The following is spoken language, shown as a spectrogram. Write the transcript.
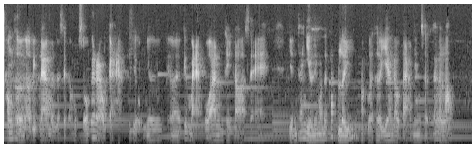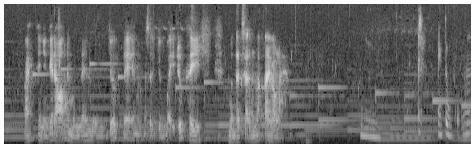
thông thường ở Việt Nam mình nó sẽ có một số cái rào cản. Ví dụ như uh, cái mạng của anh thì nó sẽ dính khá nhiều liên quan tới pháp lý hoặc là thời gian đào tạo nhân sự rất là lâu Đấy, thì những cái đó thì mình nên lường trước để mình có sự chuẩn bị trước khi mình thực sự mình bắt tay vào làm. Ừ. anh Tùng cũng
